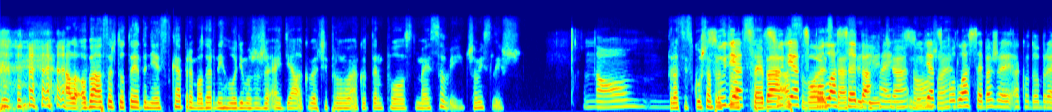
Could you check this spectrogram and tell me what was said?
ale obávam sa, že toto je dneska pre moderných ľudí možno, že aj ďaleko väčší problém ako ten pôst mesový. Čo myslíš? No, teraz si skúšam súdiac, seba súdiac a svoje podľa seba, dieťa. Hej, no, súdiac že? podľa seba, že ako dobre,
